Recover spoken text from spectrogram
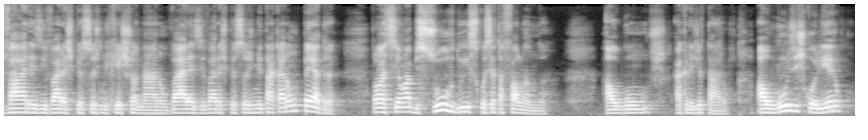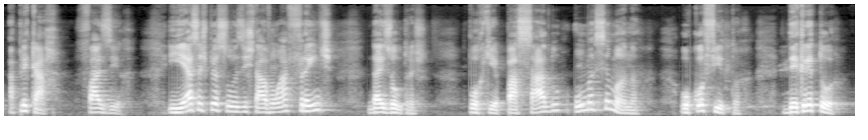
Várias e várias pessoas me questionaram, várias e várias pessoas me tacaram pedra, falando assim: é um absurdo isso que você está falando. Alguns acreditaram, alguns escolheram aplicar, fazer. E essas pessoas estavam à frente das outras, porque passado uma semana, o COFITO decretou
